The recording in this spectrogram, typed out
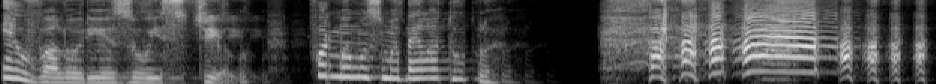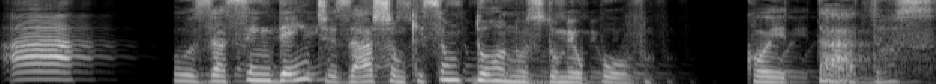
Eu valorizo o estilo. Formamos uma bela dupla. Os ascendentes acham que são donos do meu povo. Coitados.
